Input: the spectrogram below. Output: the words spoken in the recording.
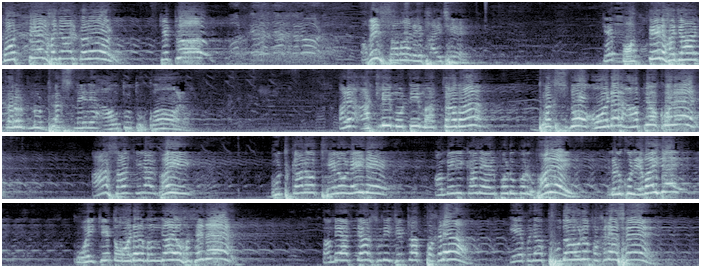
બોતેર હજાર કરોડ. કેટલું? હવે સવાલ એ થાય છે કે બોતેર હજાર કરોડનું ડ્રગ્સ લઈને આવતું તું કોણ? અને આટલી મોટી માત્રામાં ડ્રગ્સનો ઓર્ડર આપ્યો કોને આ શાંતિલાલ ભાઈ, ગુટકાનો થેલો લઈને અમેરિકાના એરપોર્ટ ઉપર ઊભા રહે એટલે લેવાઈ જાય. કોઈકે તો ઓર્ડર મંગાયો હશે ને? તમે અત્યાર સુધી જેટલા પકડ્યા, એ બધા ફુદાઓને પકડ્યા છે.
